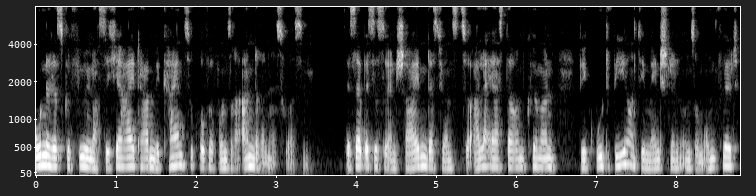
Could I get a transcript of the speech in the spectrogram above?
Ohne das Gefühl nach Sicherheit haben wir keinen Zugriff auf unsere anderen Ressourcen. Deshalb ist es so entscheidend, dass wir uns zuallererst darum kümmern, wie gut wir und die Menschen in unserem Umfeld,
